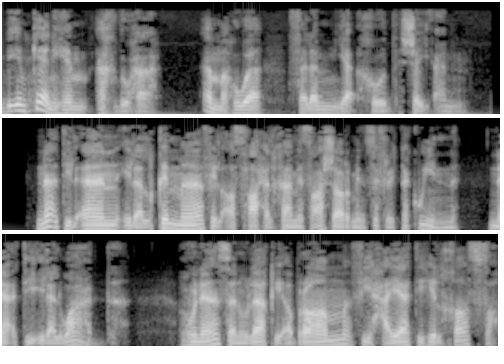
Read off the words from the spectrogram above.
بإمكانهم أخذها. أما هو فلم يأخذ شيئا. نأتي الآن إلى القمة في الأصحاح الخامس عشر من سفر التكوين. نأتي إلى الوعد. هنا سنلاقي أبرام في حياته الخاصة.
